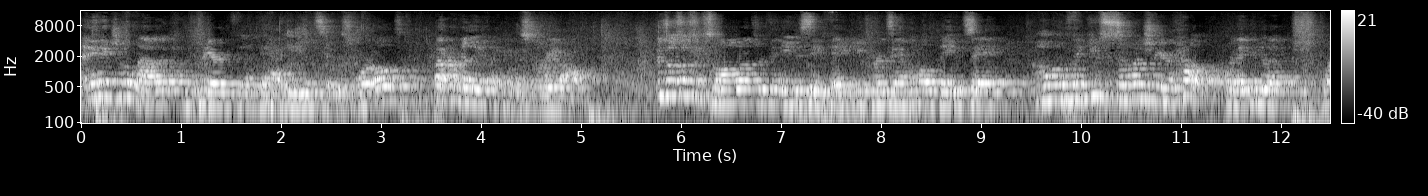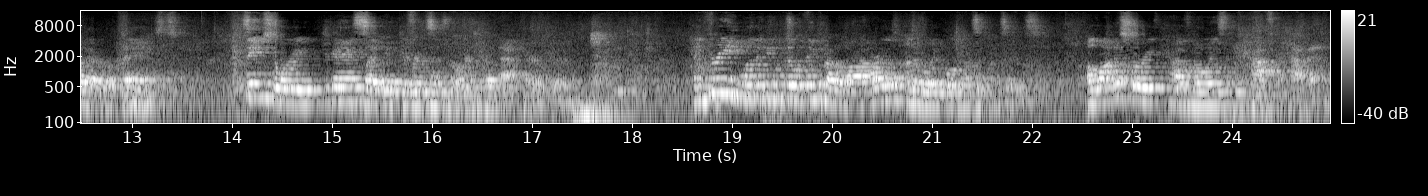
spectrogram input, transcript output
Anything to allow the player to feel like they have agency in this world, but aren't really affecting the story at all. There's also some small ones where they need to say thank you, for example. They could say, oh, thank you so much for your help. Or they could be like, whatever, thanks. Same story, you're getting a slightly different sense of ownership of that character. And three, one that people don't think about a lot, are those unavoidable consequences. A lot of stories have moments that have to happen.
